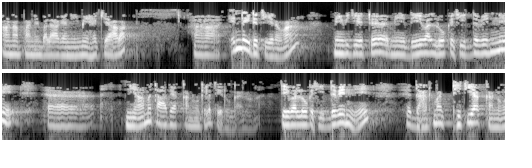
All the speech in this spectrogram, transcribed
ආනාපානේ බලා ගැනීමේ හැකියාවක් එන්න ඉඩ තියෙනවා. මේ විදිහට මේ දේවල් ලෝකෙ සිද්ධ වෙන්නේ නියාමතාවයක් අනුව කියලා තේරුම් ගන්නවා. දේවල් ලෝකෙ සිද්ධ වෙන්නේ ධර්ම තිතියක් අනුව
